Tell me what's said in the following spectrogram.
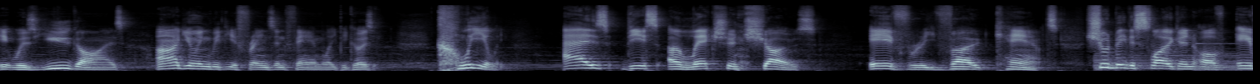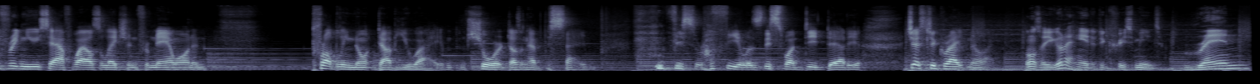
It was you guys arguing with your friends and family because clearly as this election shows, every vote counts. Should be the slogan of every New South Wales election from now on, and probably not WA. I'm sure it doesn't have the same visceral feel as this one did down here. Just a great night. Also, you've got to hand it to Chris Minns. Ran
